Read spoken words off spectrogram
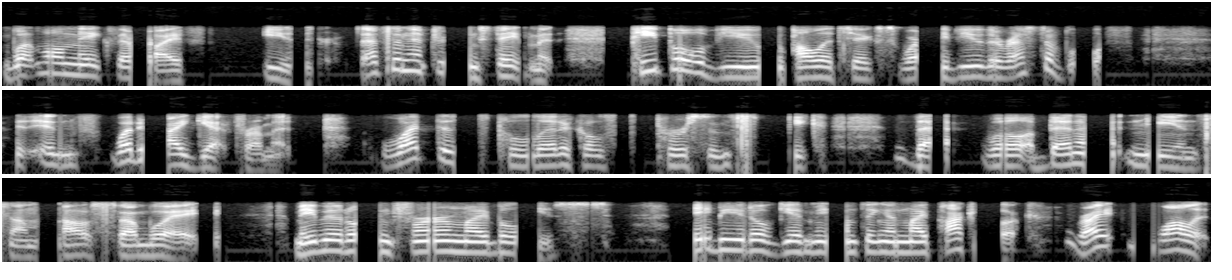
What will make their life easier? That's an interesting statement. People view politics where they view the rest of life. And what do I get from it? What does political person speak that will benefit me in some some way? Maybe it'll confirm my beliefs. Maybe it'll give me something in my pocketbook, right? Wallet.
